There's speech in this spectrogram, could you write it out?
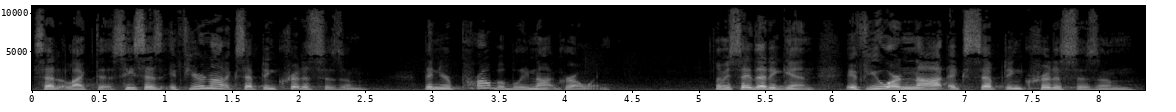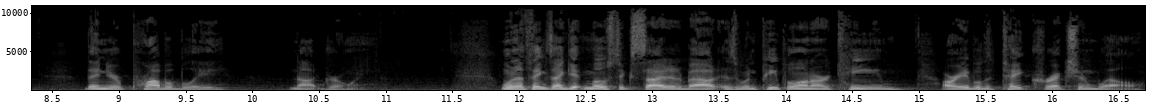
said it like this He says, If you're not accepting criticism, then you're probably not growing. Let me say that again. If you are not accepting criticism, then you're probably not growing. One of the things I get most excited about is when people on our team are able to take correction well,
